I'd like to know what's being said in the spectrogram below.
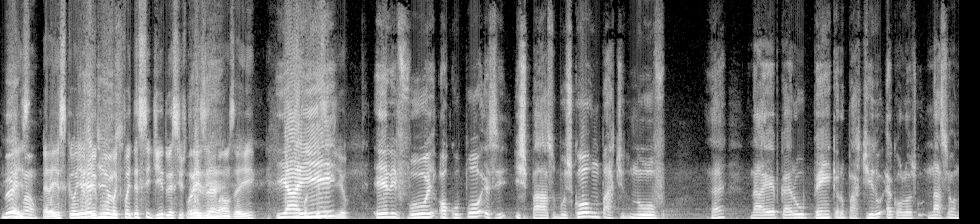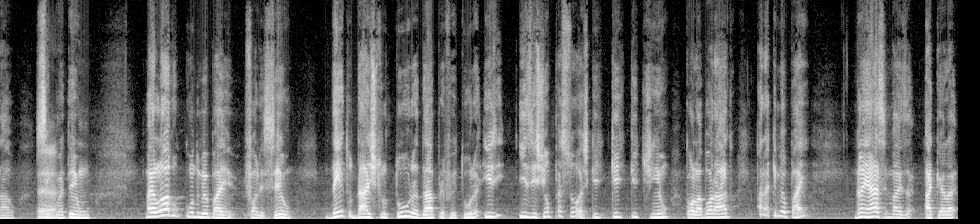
meu é irmão. Isso, era isso que eu ia Edilson. ver como foi que foi decidido esses pois três é. irmãos aí. E aí ele foi, ocupou esse espaço, buscou um partido novo, né? Na época era o PEN, que era o Partido Ecológico Nacional, é. 51. Mas logo quando meu pai faleceu, dentro da estrutura da prefeitura, existiam pessoas que, que, que tinham colaborado para que meu pai ganhasse mais aquela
